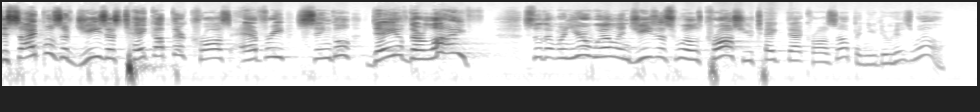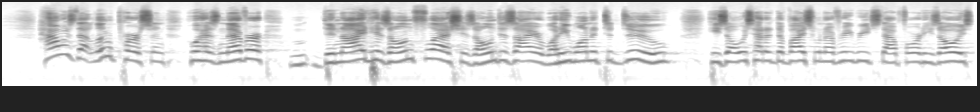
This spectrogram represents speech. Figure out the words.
disciples of Jesus take up their cross every single day of their life." So that when your will and Jesus' will cross, you take that cross up and you do his will. How is that little person who has never denied his own flesh, his own desire, what he wanted to do? He's always had a device whenever he reached out for it. He's always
